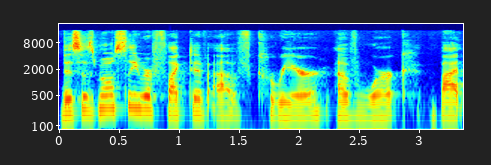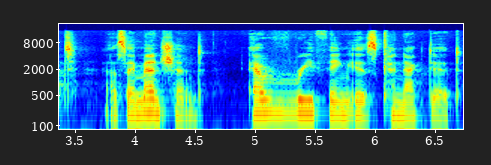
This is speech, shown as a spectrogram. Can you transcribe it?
This is mostly reflective of career, of work, but as I mentioned, everything is connected.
